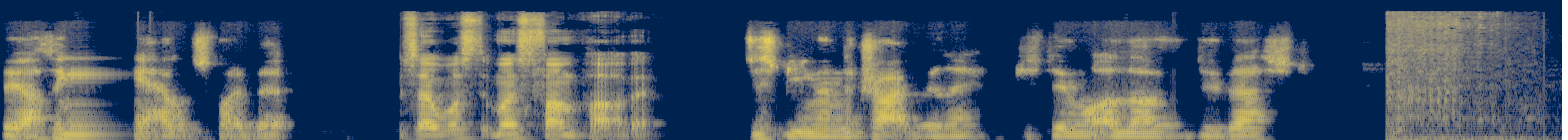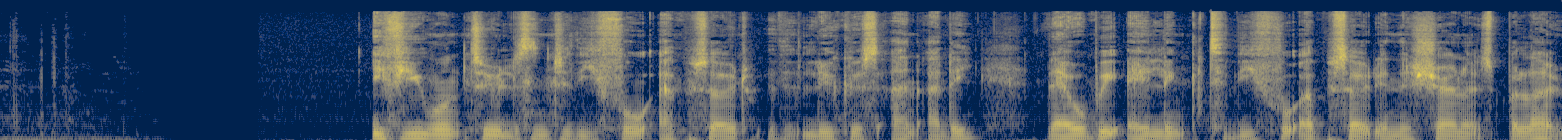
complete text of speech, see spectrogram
But I think it helps quite a bit. So what's the most fun part of it? Just being on the track, really. Just doing what I love, do best. if you want to listen to the full episode with Lucas and Addy, there will be a link to the full episode in the show notes below.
